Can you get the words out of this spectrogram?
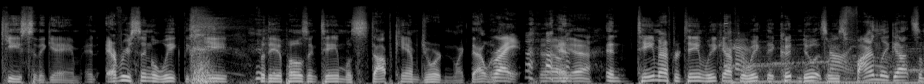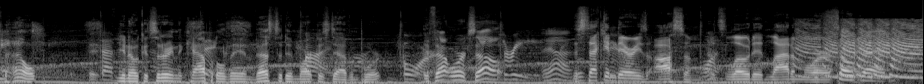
keys to the game, and every single week the key for the opposing team was stop Cam Jordan. Like that was right. Oh, and, yeah. and team after team, week after week, they couldn't do it. So he's finally got some help. eh, You know, considering the capital they invested in Marcus Davenport, if that works out, three, Yeah, The secondary is awesome. It's loaded. Lattimore. so good.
